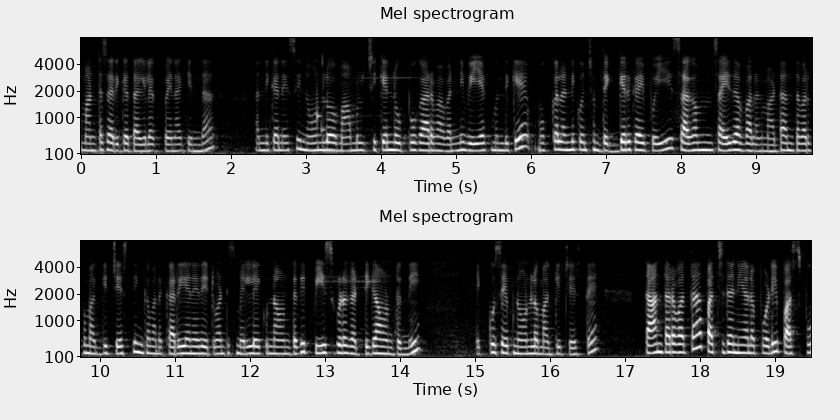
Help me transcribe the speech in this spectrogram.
మంట సరిగ్గా తగిలకపోయినా కింద. అందుకనేసి నూనెలో మామూలు చికెన్లో ఉప్పు కారం అవన్నీ వేయక ముందుకే ముక్కలన్నీ కొంచెం దగ్గరికి అయిపోయి సగం సైజ్ అవ్వాలన్నమాట. అంతవరకు మగ్గిచ్చేస్తే ఇంకా మన కర్రీ అనేది ఎటువంటి స్మెల్ లేకుండా ఉంటుంది. పీస్ కూడా గట్టిగా ఉంటుంది. ఎక్కువసేపు నూనెలో మగ్గిచ్చేస్తే దాని తర్వాత పచ్చి ధనియాల పొడి పసుపు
